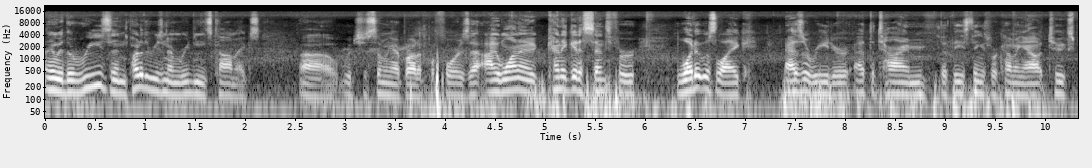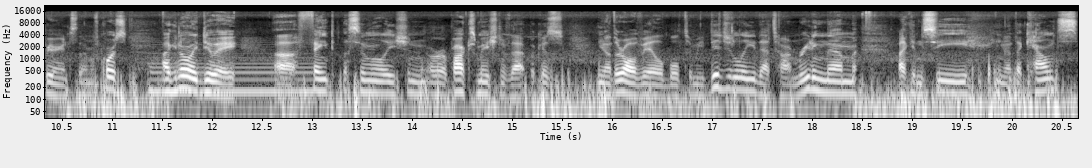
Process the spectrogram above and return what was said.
anyway, the reason part of the reason I'm reading these comics. Uh, which is something I brought up before, is that I want to kind of get a sense for what it was like as a reader at the time that these things were coming out to experience them. Of course, I can only do a uh, faint assimilation or approximation of that because you know they're all available to me digitally. That's how I'm reading them. I can see you know the counts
